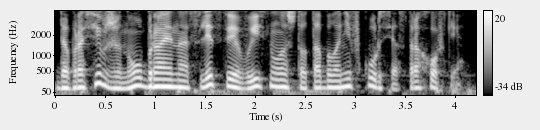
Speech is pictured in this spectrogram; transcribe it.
Допросив жену Брайана, следствие выяснило, что та была не в курсе о страховке –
